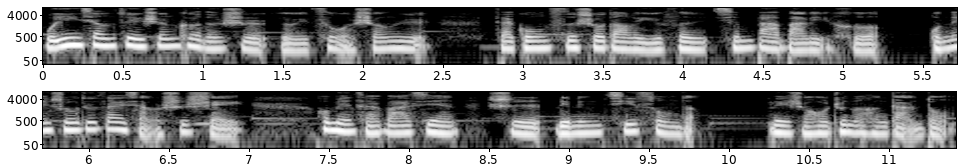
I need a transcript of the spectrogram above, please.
我印象最深刻的是有一次我生日，在公司收到了一份新爸爸礼盒。我那时候就在想是谁，后面才发现是零零七送的。那时候真的很感动。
